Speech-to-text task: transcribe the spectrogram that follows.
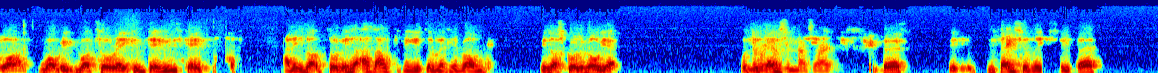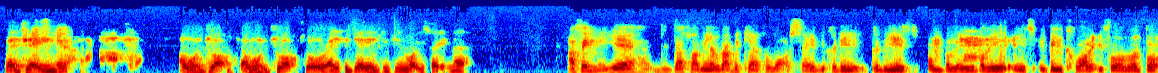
What what we what Touray can do and he's capable of. And he's not done he's not, I think he's done anything wrong. He's not scored a goal yet. But no, defensively, that's right. superb. Defensively, superb. Where James, Yeah. I wouldn't drop, I wouldn't drop Touray for James, which is what you're saying there. I think, yeah, that's what I mean. I've got to be careful what I say because he because he is unbelievable. He, he's, he's been quality forward, but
